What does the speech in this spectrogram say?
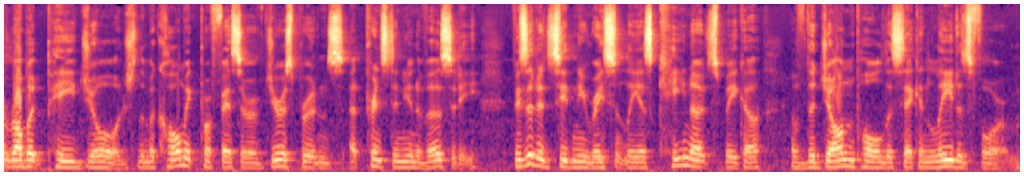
Robert P. George, the McCormick Professor of Jurisprudence at Princeton University, visited Sydney recently as keynote speaker of the John Paul II Leaders Forum.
